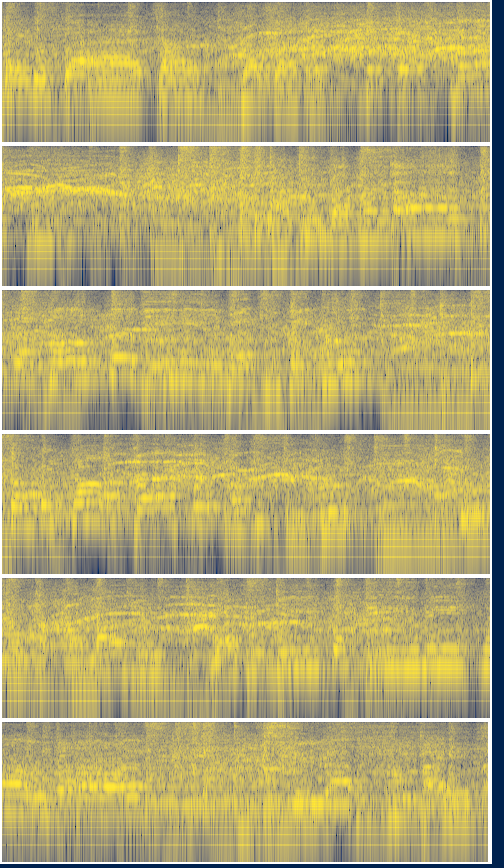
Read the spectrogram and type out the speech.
ไม่รู้แปลกใจเพราะฉันไม่เป็นรักคุณอ คุณดูเธอทำอ่าแล้วรู้ว่าคุณมีฝันที่รีบเข้านอนก็อย่าพูดไปไกล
